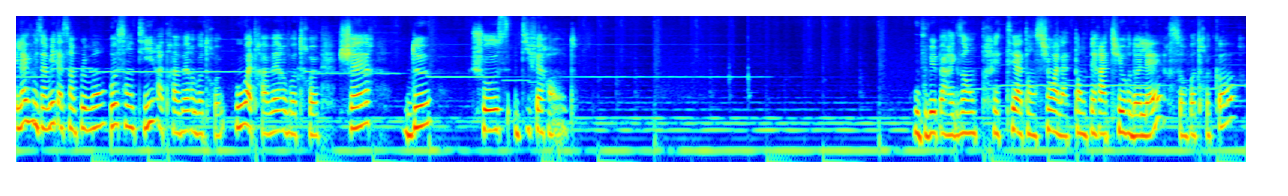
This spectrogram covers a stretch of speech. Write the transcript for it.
Et là, je vous invite à simplement ressentir à travers votre peau, à travers votre chair, deux choses différentes. Vous pouvez par exemple prêter attention à la température de l'air sur votre corps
